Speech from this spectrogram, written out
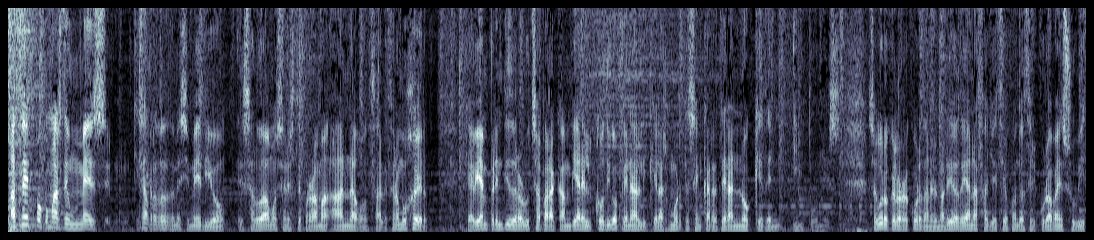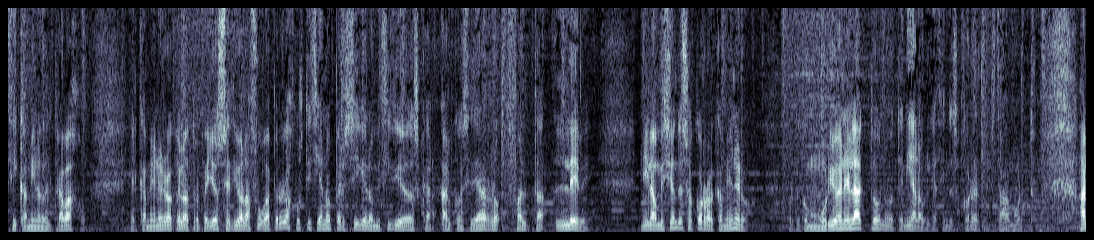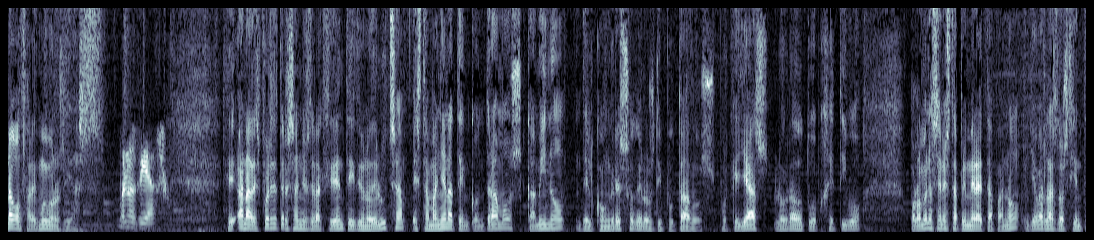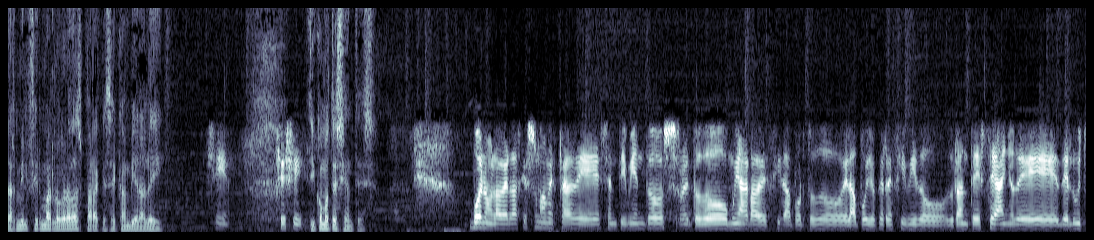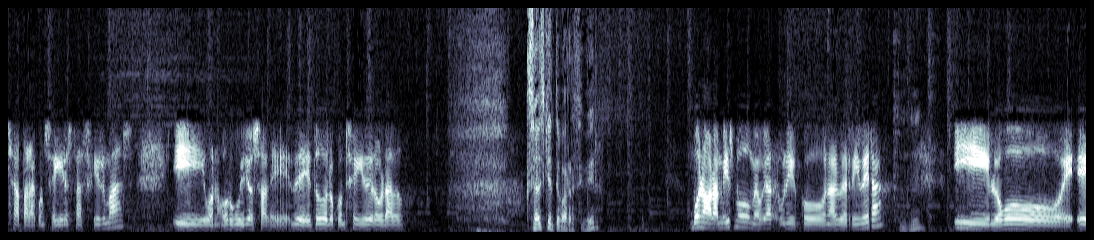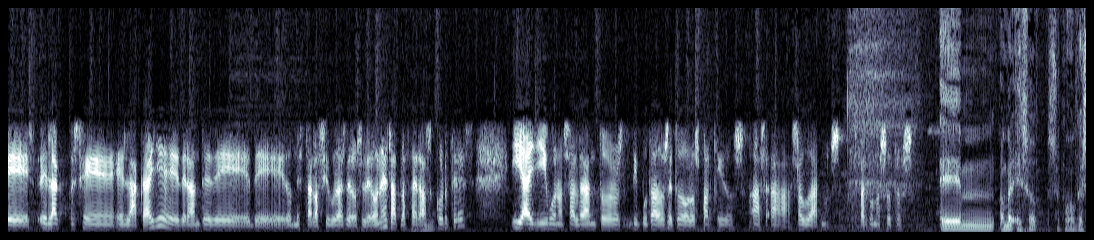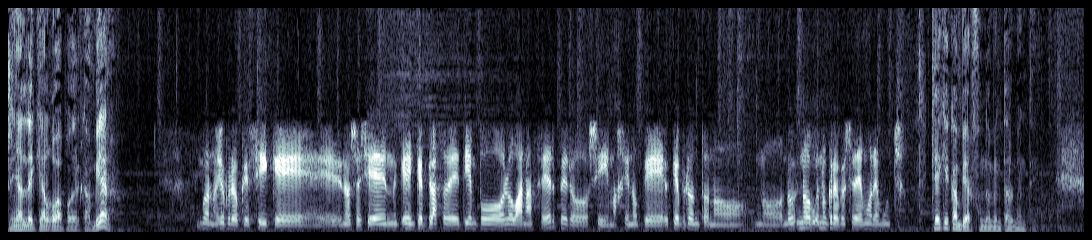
Hace poco más de un mes, quizá alrededor de mes y medio, eh, saludábamos en este programa a Ana González, una mujer que había emprendido la lucha para cambiar el código penal y que las muertes en carretera no queden impunes. Seguro que lo recuerdan, el marido de Ana falleció cuando circulaba en su bici camino del trabajo. El camionero que lo atropelló se dio a la fuga, pero la justicia no persigue el homicidio de Oscar al considerarlo falta leve, ni la omisión de socorro al camionero, porque como murió en el acto no tenía la obligación de socorrerle, estaba muerto. Ana González, muy buenos días. Buenos días. Eh, Ana, después de tres años del accidente y de uno de lucha, esta mañana te encontramos camino del Congreso de los Diputados, porque ya has logrado tu objetivo, por lo menos en esta primera etapa, ¿no? Llevas las 200.000 firmas logradas para que se cambie la ley. Sí, sí, sí. ¿Y cómo te sientes? Bueno, la verdad es que es una mezcla de sentimientos, sobre todo muy agradecida por todo el apoyo que he recibido durante este año de, de lucha para conseguir estas firmas y, bueno, orgullosa de, de todo lo conseguido y logrado. ¿Sabes quién te va a recibir? Bueno, ahora mismo me voy a reunir con Albert Rivera y luego eh, el acto es en, la calle, delante de, de, donde están las figuras de los leones, la Plaza de las Cortes, y allí bueno saldrán todos los diputados de todos los partidos a, a saludarnos, a estar con nosotros. Eh, hombre, eso supongo que es señal de que algo va a poder cambiar. Bueno, yo creo que sí, que no sé si en, en, qué plazo de tiempo lo van a hacer, pero sí, imagino que, que pronto, no, no, no, no creo que se demore mucho. ¿Qué hay que cambiar fundamentalmente?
